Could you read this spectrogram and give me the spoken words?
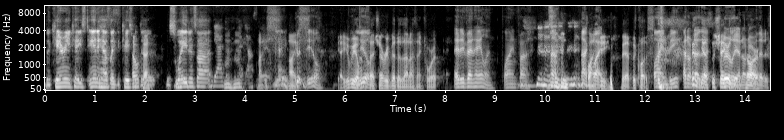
the carrying case, and it has like the case with Okay. the, the suede inside. Yeah, I did Mhm. Nice. Yeah. Nice. Good deal. Yeah, you'll be able deal. to fetch every bit of that, I think, for it. Eddie Van Halen, Flying Five. Not Flying quite. V. Yeah, but close. Flying V. I don't know Yeah, that. it's the shape of the Clearly, I don't know what guitar. that is.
